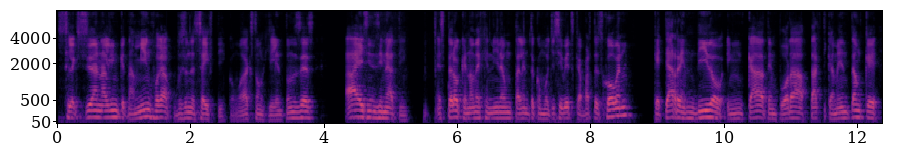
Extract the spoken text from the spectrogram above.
seleccionan a alguien que también juega la posición de safety, como Daxton Hill. Entonces, ay, Cincinnati. Espero que no dejen ir a un talento como Jesse Bates, que aparte es joven, que te ha rendido en cada temporada prácticamente, aunque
